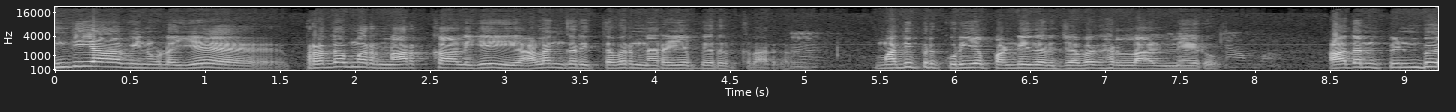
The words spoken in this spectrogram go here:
இந்தியாவினுடைய பிரதமர் நாற்காலியை அலங்கரித்தவர் நிறைய பேர் இருக்கிறார்கள். மதிப்பிற்குரிய பண்டிதர் ஜவஹர்லால் நேரு. அதன் பின்பு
